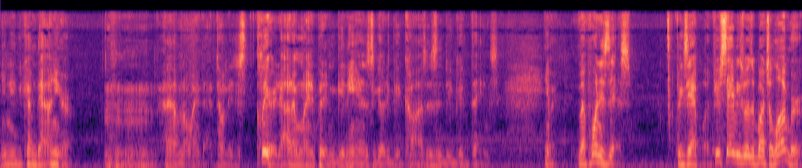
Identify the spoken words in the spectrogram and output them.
You need to come down here. I'm not wanting to totally just clear it out. I'm wanting to put it in good hands to go to good causes and do good things. Anyway, my point is this. For example, if your savings was a bunch of lumber,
